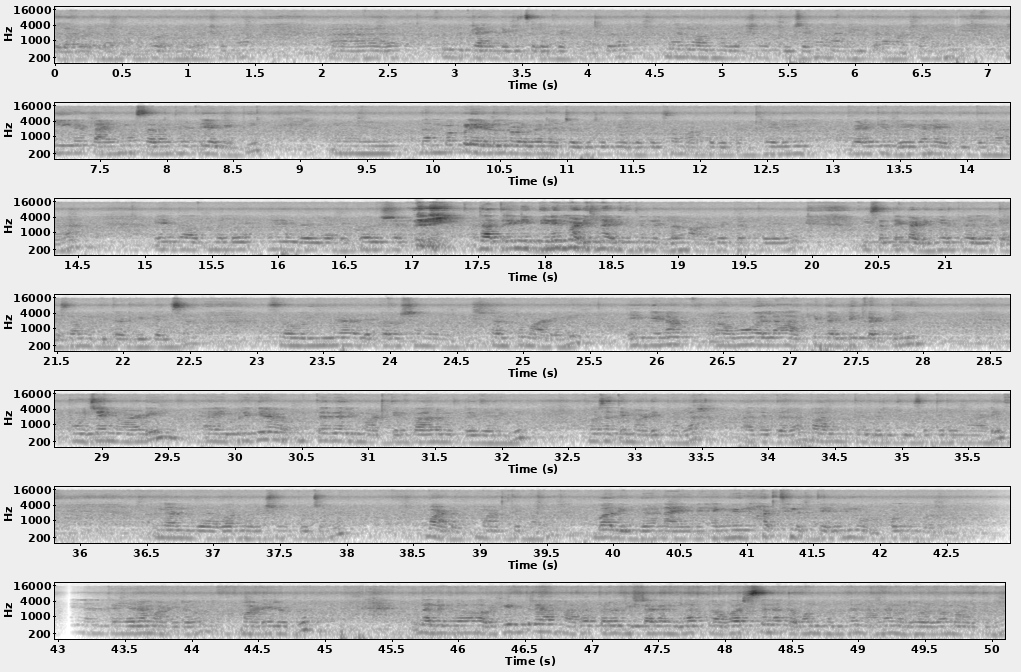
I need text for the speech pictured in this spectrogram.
ಎಲ್ಲ ಮನೆಗೂ ವರಮಹಾಲಕ್ಷ್ಮಿನ ಫುಲ್ ಗ್ರ್ಯಾಂಡಾಗಿ ಸೆಲೆಬ್ರೇಟ್ ಮಾಡಿದ್ರು ನಾನು ಲಕ್ಷದ ಪೂಜೆನ ನಾನು ಈ ಥರ ಮಾಡ್ಕೊಂಡಿದ್ದೀನಿ. ಈಗ ಟೈಮು ಸೆವೆನ್ ಥರ್ಟಿ ಆಗೈತಿ. ನನ್ನ ಮಕ್ಕಳು ಹೇಳೋದ್ರೊಳಗೆ ನಾನು ಜಲ್ದಿ ಜಲ್ದಿ ಎಲ್ಲ ಕೆಲಸ ಮಾಡ್ಕೋಬೇಕಂತ ಹೇಳಿ ಬೆಳಗ್ಗೆ ಬೇಗನೆ ಎದ್ದಿದ್ದೆ ನಾನು. ಎದ್ದಾದಮೇಲೆ ಇದೆಲ್ಲ ಡೆಕೋರೇಷನ್ ರಾತ್ರಿ ನಿದ್ದೆನೇ ಮಾಡಿಲ್ಲ, ಇದನ್ನೆಲ್ಲ ಮಾಡ್ಬೇಕಂತ ಹೇಳಿ. ಈ ಸದ್ಯಕ್ಕೆ ಅಡುಗೆ ಅಂದ್ರೆ ಎಲ್ಲ ಕೆಲಸ ಮುಗಿತು, ಅಡುಗೆ ಕೆಲಸ. ಸೊ ಈಗ ಡೆಕೋರೇಷನ್ ಇಷ್ಟಂತೂ ಮಾಡೀನಿ. ಈಗೇನೋ, ಹೂವೆಲ್ಲ ಹಾಕಿ ದಂಡಿ ಕಟ್ಟಿ ಪೂಜೆ ಮಾಡಿ ಇಬ್ಬರಿಗೆ ಮುತ್ತೈದೆಯರಿಗೆ ಮಾಡ್ತೀನಿ, ಬಾಲ ಮುತ್ತೈದೆಯರಿಗೆ. ವಸತಿ ಮಾಡಿದ್ನಲ್ಲ, ಅದೇ ಥರ ಬಾಲ ಮುತ್ತೈದೆಯರಿಗೆ ಮಾಡಿ, ನಂದು ವರಮಹಾಲಕ್ಷ್ಮಿ ಪೂಜೆನ ಮಾಡಿ, ಮಾಡ್ತೀನಿ ನಾನು. ಈಗ ನಾ ಏನು ಹೆಂಗೆ ಮಾಡ್ತೀನಿ ಅಂತೇಳಿ ನೋಡ್ಕೊಂಡು ಬರ್ರಿ ನನ್ನ ಕೈಯಾರ ಮಾಡಿರೋ, ಮಾಡಿರೋದು. ನನಗೆ ಹೊರಗಿದ್ರ ಹಾರ ಥರದ್ದು ಇಷ್ಟ ಆಗಂಗಿಲ್ಲ. ಫ್ಲವರ್ಸನ್ನು ತೊಗೊಂಡು ಬಂದು ನಾನೇ ಮನೆಯೊಳಗೆ ಮಾಡ್ತೀನಿ.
